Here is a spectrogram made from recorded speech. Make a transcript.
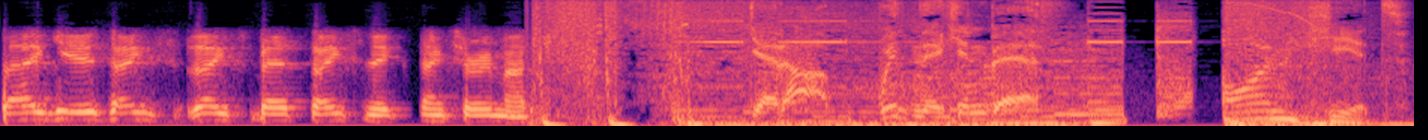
Thank you. Thanks. Thanks, Beth. Thanks, Nick. Thanks very much. Get up with Nick and Beth. On Hit.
